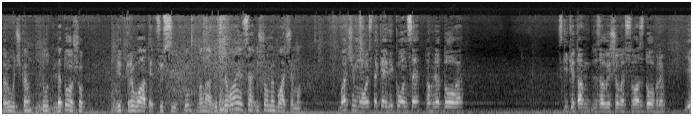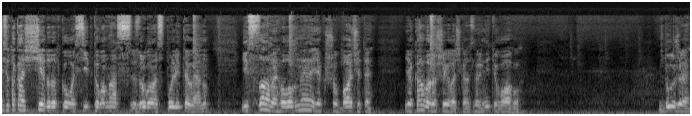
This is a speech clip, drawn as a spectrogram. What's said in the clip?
ручка тут для того, щоб відкривати цю сітку. Вона відкривається і що ми бачимо? Бачимо ось таке віконце оглядове. Скільки там залишилось у вас добре. Є така ще додаткова сітка, вона зроблена з поліетилену. І саме головне, якщо бачите, яка ворошилочка, зверніть увагу. Дуже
